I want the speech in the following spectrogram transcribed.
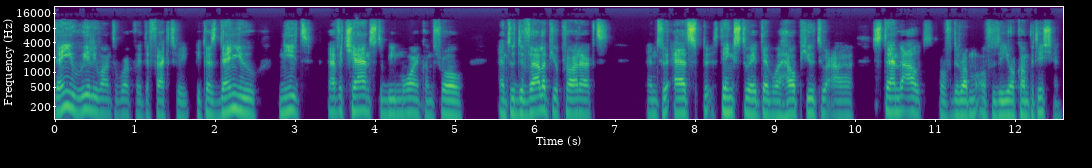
then you really want to work with the factory because then you need have a chance to be more in control and to develop your product and to add sp- things to it that will help you to uh, stand out of the of the, your competition.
